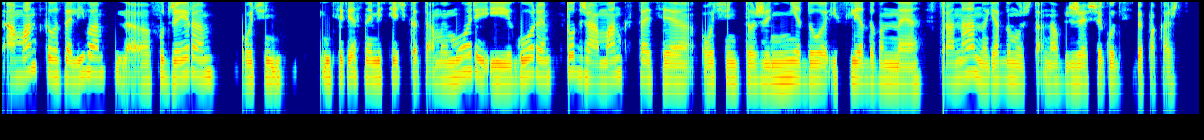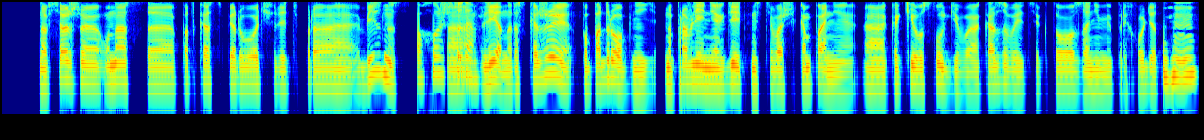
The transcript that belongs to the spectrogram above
Оманского залива, э, Фуджейра. Очень интересное местечко, там и море, и горы. Тот же Оман, кстати, очень тоже недоисследованная страна, но я думаю, что она в ближайшие годы себя покажет. Но все же у нас э, подкаст в первую очередь про бизнес. Похоже, что а, да. Лена, расскажи поподробнее о направлениях деятельности вашей компании. А, какие услуги вы оказываете, кто за ними приходит? Угу.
